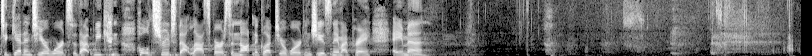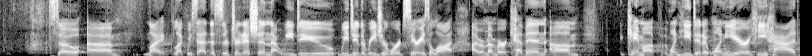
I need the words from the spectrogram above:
to get into your word so that we can hold true to that last verse and not neglect your word. In Jesus' name I pray. Amen. So, um, like like we said, this is a tradition that we do. We do the Read Your Word series a lot. I remember Kevin um, came up when he did it one year. He had.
